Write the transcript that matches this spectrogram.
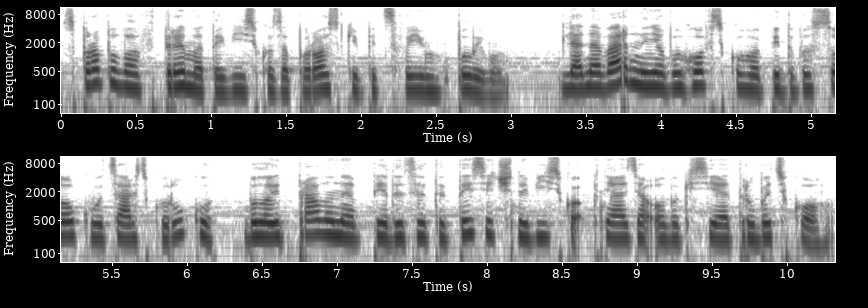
спробував втримати військо Запорозьке під своїм впливом. Для навернення Виговського під високу царську руку було відправлене 50-тисячне військо князя Олексія Трубецького.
